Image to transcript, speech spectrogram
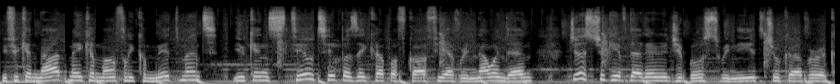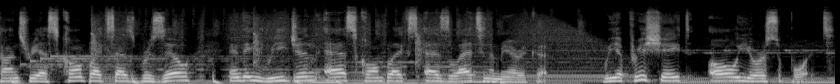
If you cannot make a monthly commitment, you can still tip us a cup of coffee every now and then just to give that energy boost we need to cover a country as complex as Brazil and a region as complex as Latin America. We appreciate all your support.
